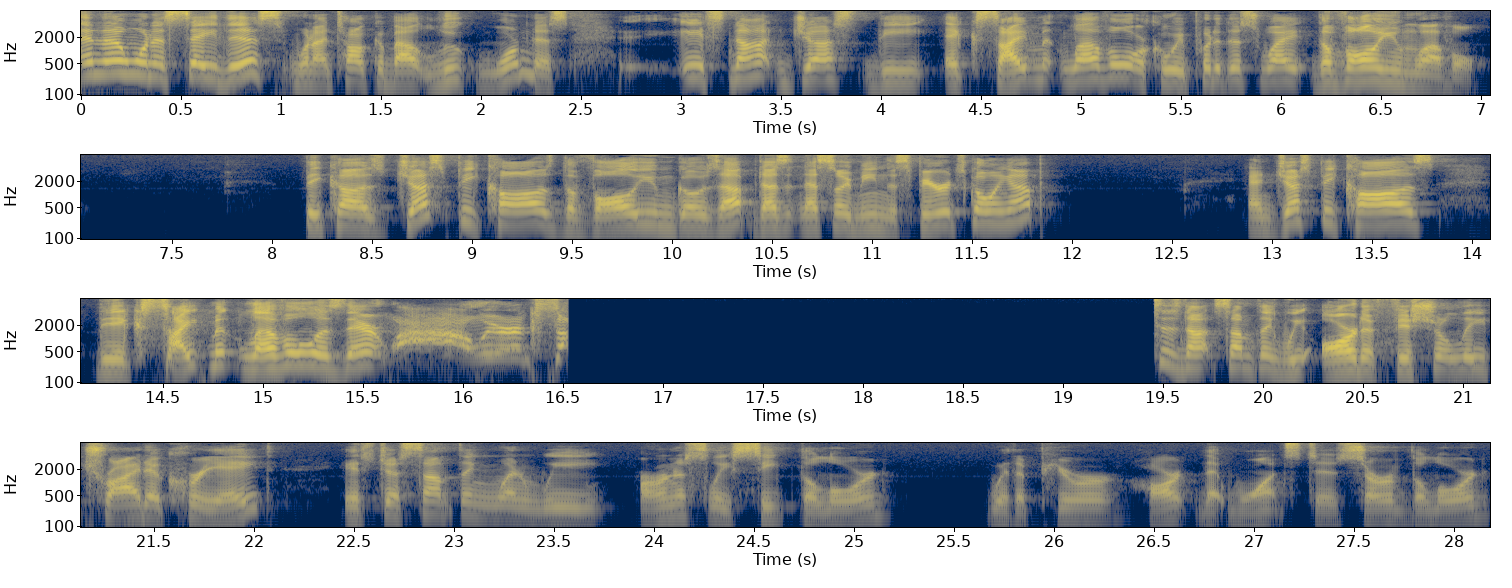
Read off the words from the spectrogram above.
And I want to say this when I talk about lukewarmness it's not just the excitement level, or can we put it this way, the volume level. Because just because the volume goes up doesn't necessarily mean the spirit's going up. And just because the excitement level is there, wow, this is not something we artificially try to create. It's just something when we earnestly seek the Lord with a pure heart that wants to serve the Lord,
